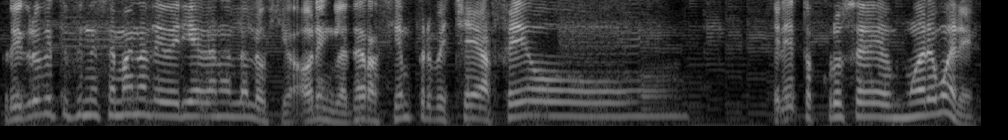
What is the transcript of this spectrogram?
Pero yo creo que este fin de semana debería ganar la lógica. Ahora Inglaterra siempre pechea feo. En estos cruces muere, muere.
